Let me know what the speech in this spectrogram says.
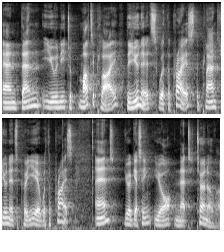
And then you need to multiply the units with the price, the planned units per year with the price, and you're getting your net turnover.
